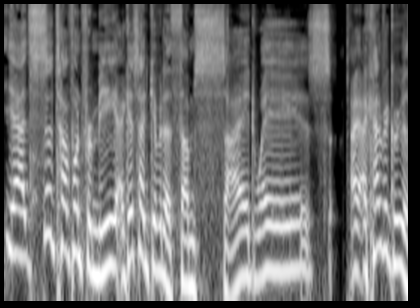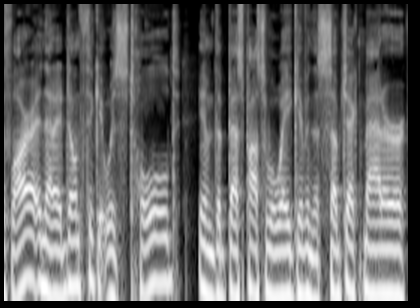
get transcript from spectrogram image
Yeah, this is a tough one for me. I guess I'd give it a thumb sideways. I, I kind of agree with Lara in that I don't think it was told in the best possible way given the subject matter.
